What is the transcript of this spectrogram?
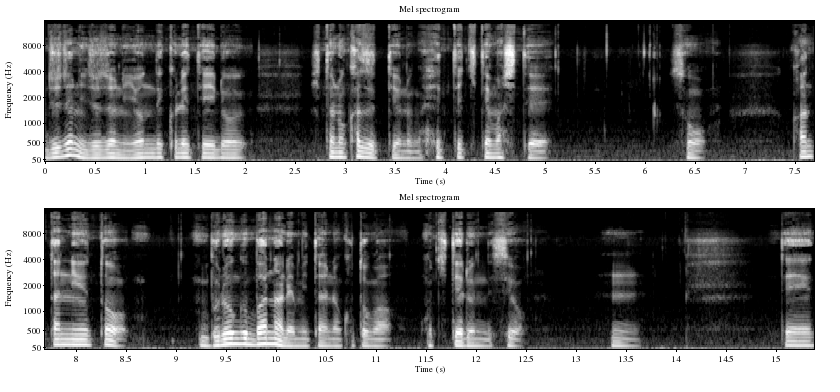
徐々に徐々に呼んでくれている人の数っていうのが減ってきてまして、そう。簡単に言うと、ブログ離れみたいなことが起きてるんですよ。うん。で、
